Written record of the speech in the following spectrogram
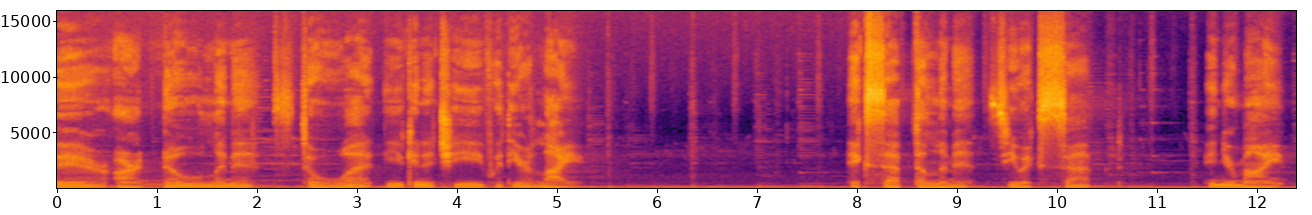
There are no limits to what you can achieve with your life, except the limits you accept in your mind.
